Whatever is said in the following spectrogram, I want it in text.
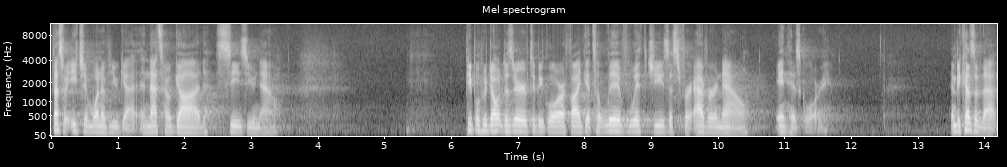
That's what each and one of you get, and that's how God sees you now. People who don't deserve to be glorified get to live with Jesus forever now in his glory. And because of that,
